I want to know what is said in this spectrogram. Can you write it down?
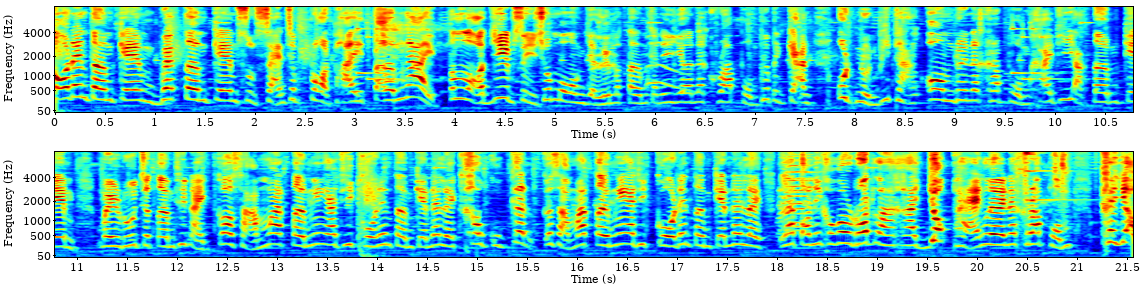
โกลเด้นเติมเกม เว็บเติมเกมสุดแสนจะปลอดภัย เติมง่าย ตลอด 24 ชั่วโมง อย่าลืมมาเติมกันเยอะๆนะครับผมเพื่อเป็นการอุดหนุนพี่ทางอ้อมด้วยนะครับผมใครที่อยากเติมเกม ไม่รู้จะเติมที่ไหนก็สามารถเติมง่ายๆที่โกลเด้นเติมเกมได้เลยเข้า Google ก็สามารถเติมง่ายๆที่โกลเด้นเติมเกมได้เลย และตอนนี้เขาก็ลดราคายกแผงเลยนะครับผมเขย่า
